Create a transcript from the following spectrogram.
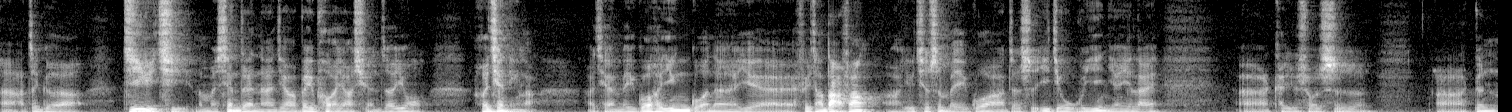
啊这个机遇期，那么现在呢就要被迫要选择用核潜艇了，而且美国和英国呢也非常大方啊，尤其是美国啊，这是一九五一年以来。啊，可以说是啊，跟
